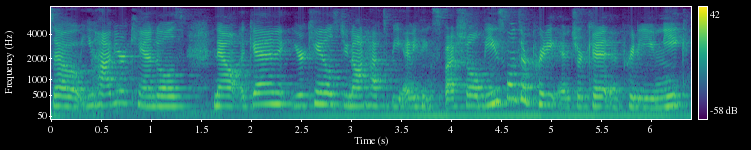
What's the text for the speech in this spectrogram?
so you have your candles. Now again, your candles do not have to be anything special. These ones are pretty intricate and pretty unique.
